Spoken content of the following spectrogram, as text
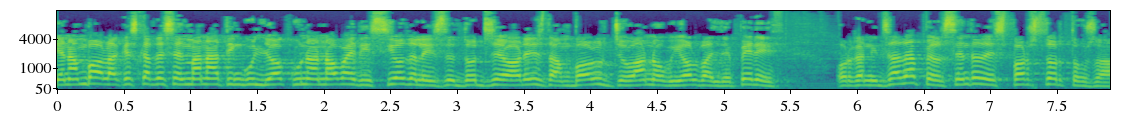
I en handbol, aquest cap de setmana ha tingut lloc una nova edició de les 12 hores d'handbol Joan Obiol Valldepérez, organitzada pel Centre d'Esports Tortosa.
